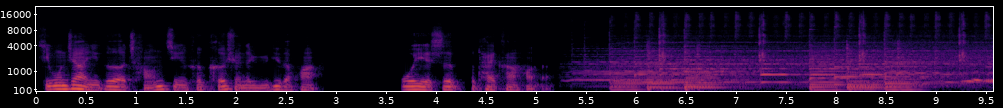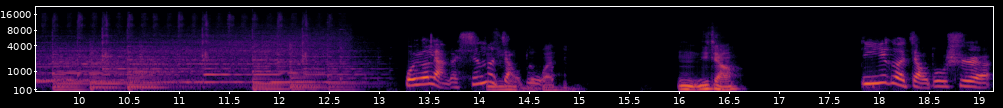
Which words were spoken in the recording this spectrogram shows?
提供这样一个场景和可选的余地的话，我也是不太看好的。我有两个新的角度。嗯，你讲。第一个角度是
